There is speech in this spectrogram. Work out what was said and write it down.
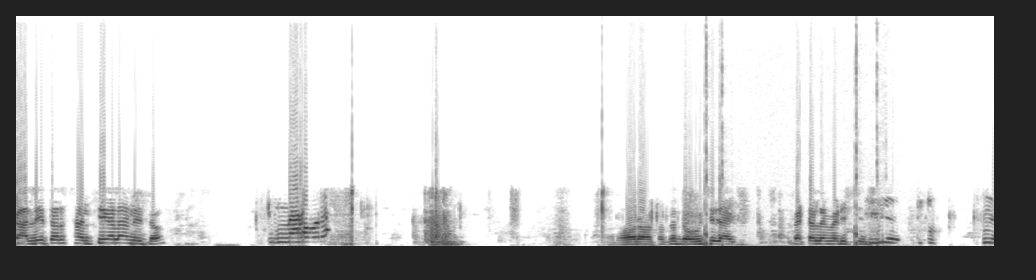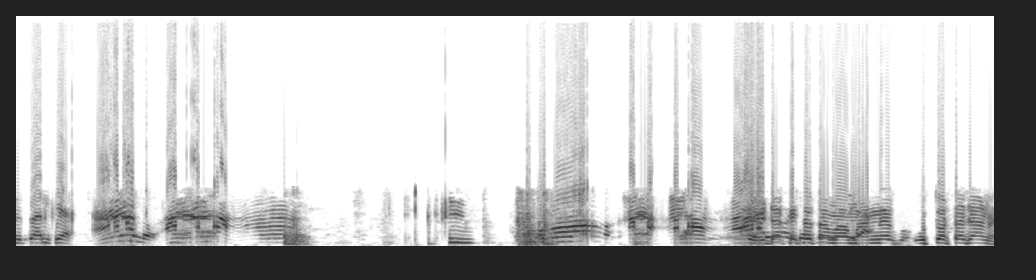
କାଲି ତୋର ଶାନ୍ତି ହେଲାନି ତ ନା ପରା ରହ ରହ ତତେ ଦଉଛି ଯାଇଛି ପେଟେଲ ମେଡିସିନ ଚାଲିଆ এইটা কেছে মানে উত্তরটা জানে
